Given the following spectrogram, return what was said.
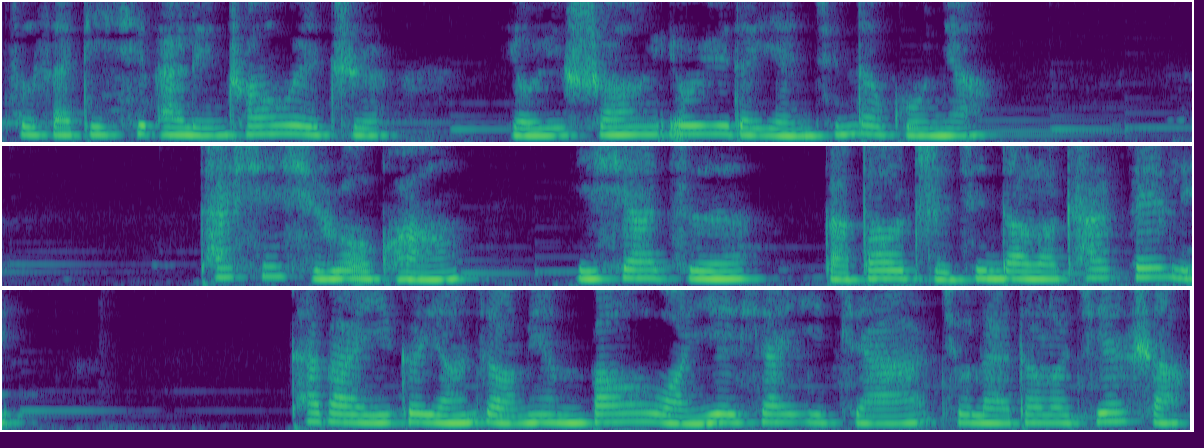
坐在第七排临窗位置，有一双忧郁的眼睛的姑娘。他欣喜若狂，一下子把报纸浸到了咖啡里。他把一个羊角面包往腋下一夹，就来到了街上。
